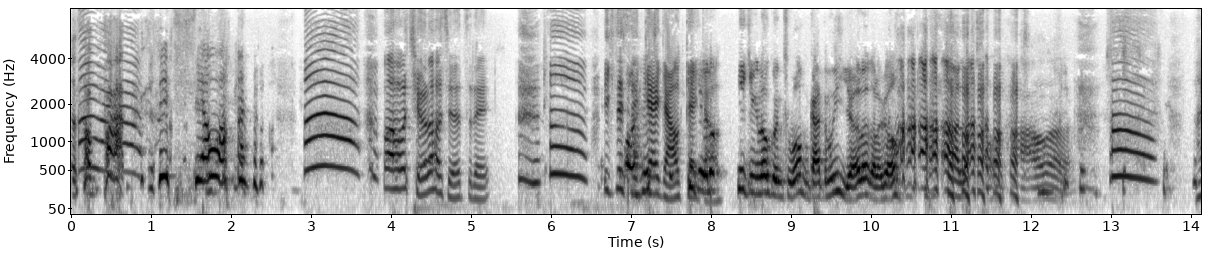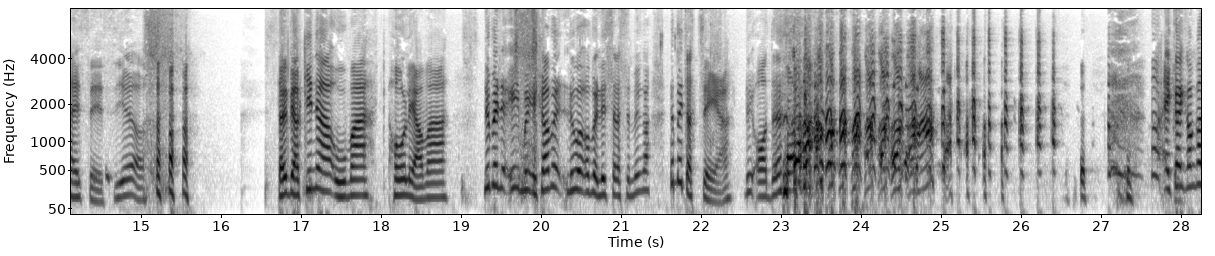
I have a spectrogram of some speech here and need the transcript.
十八，笑啊！哇，好笑啦，好笑之类。 啊！呢啲是惊㗎，我惊㗎。呢件老罐厨我唔介到嘢咯，我讲。好啊，啊，系蛇屎啊！代表见啊，有吗？好料吗？你咪你咪咁咪，你话我咪你实实咩讲？你咪就借啊？你 order？诶，佢讲讲到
